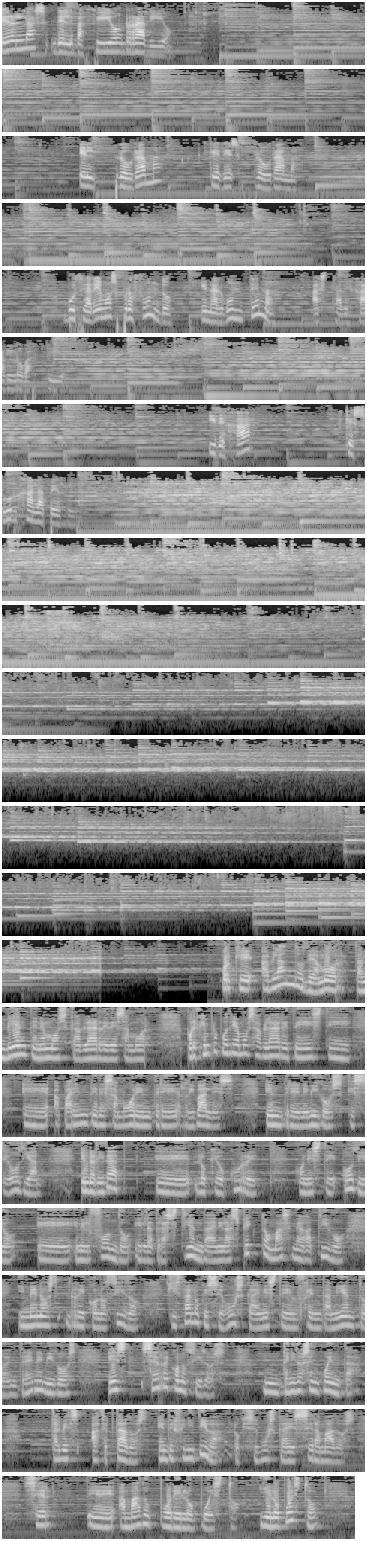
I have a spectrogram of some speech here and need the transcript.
Perlas del Vacío Radio. El programa que desprograma. Bucearemos profundo en algún tema hasta dejarlo vacío. Y dejar que surja la perla. Porque hablando de amor, también tenemos que hablar de desamor. Por ejemplo, podríamos hablar de este eh, aparente desamor entre rivales, entre enemigos que se odian. En realidad, eh, lo que ocurre con este odio, eh, en el fondo, en la trastienda, en el aspecto más negativo y menos reconocido, quizá lo que se busca en este enfrentamiento entre enemigos es ser reconocidos, tenidos en cuenta, tal vez aceptados. En definitiva, lo que se busca es ser amados, ser eh, amado por el opuesto. Y el opuesto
